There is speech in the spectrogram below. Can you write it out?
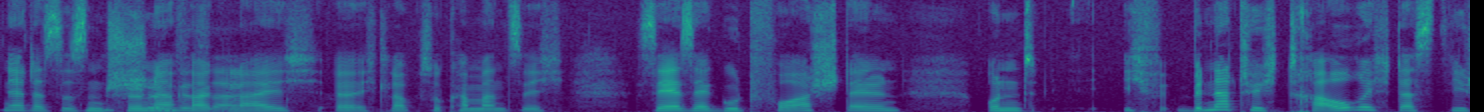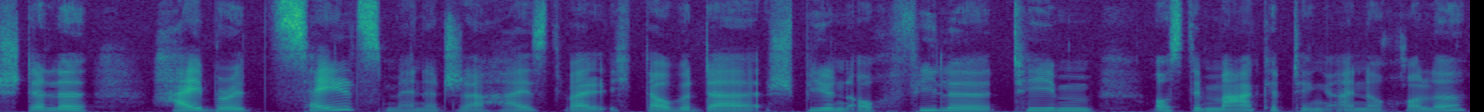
Ja, das ist ein Schön schöner gesagt. Vergleich. Äh, Ich glaube, so kann man sich sehr, sehr gut vorstellen. Und ich bin natürlich traurig, dass die Stelle Hybrid Sales Manager heißt, weil ich glaube, da spielen auch viele Themen aus dem Marketing eine Rolle,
